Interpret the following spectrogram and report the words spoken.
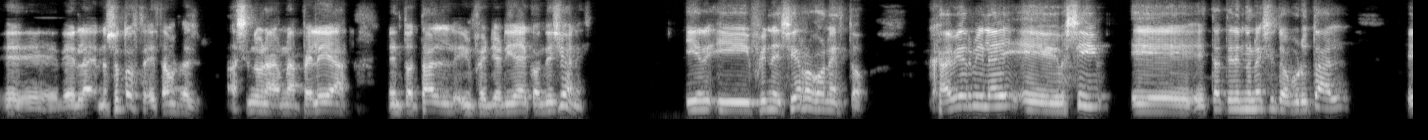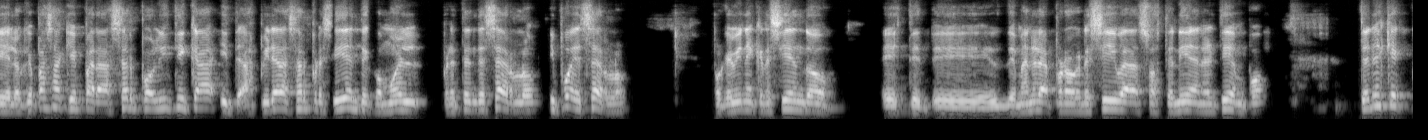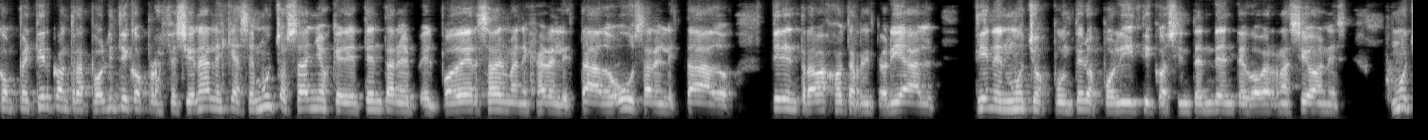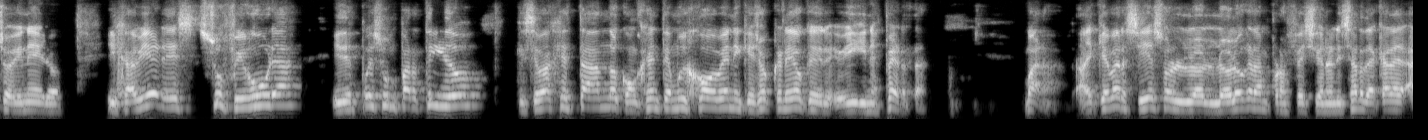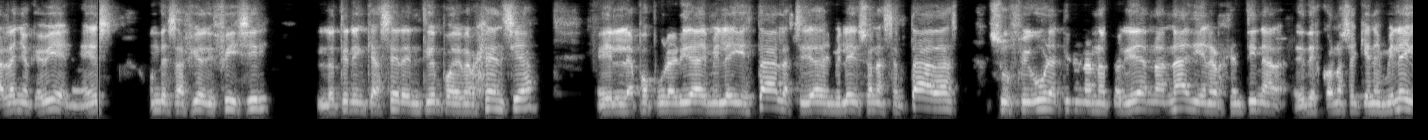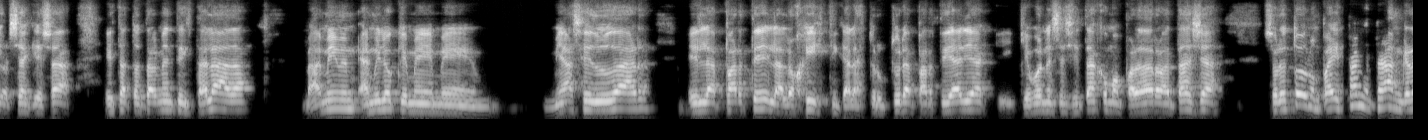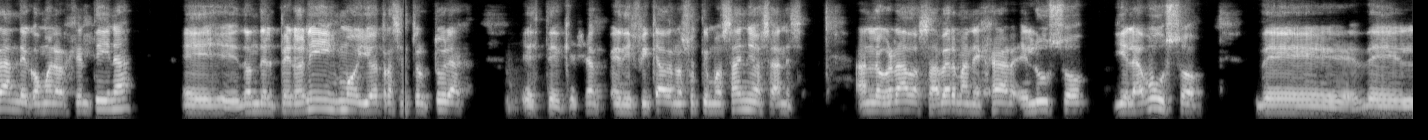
eh, nosotros estamos haciendo una, pelea en total inferioridad de condiciones. Y, cierro con esto. Javier Milei, eh, sí, eh, está teniendo un éxito brutal. Lo que pasa es que para hacer política y aspirar a ser presidente como él pretende serlo, y puede serlo, porque viene creciendo este, de manera progresiva, sostenida en el tiempo, tenés que competir contra políticos profesionales que hace muchos años que detentan el, poder, saben manejar el Estado, usan el Estado, tienen trabajo territorial, tienen muchos punteros políticos, intendentes, gobernaciones, mucho dinero. Y Javier es su figura y después un partido que se va gestando con gente muy joven y que yo creo que inexperta. Bueno, hay que ver si eso lo, logran profesionalizar de acá al año que viene. Es un desafío difícil, lo tienen que hacer en tiempo de emergencia. Eh, la popularidad de mi ley está, las ideas de mi ley son aceptadas, su figura tiene una notoriedad, no, nadie en Argentina eh, desconoce quién es mi ley, o sea que ya está totalmente instalada. A mí, a mí lo que me, me hace dudar es la parte, la logística, la estructura partidaria que vos necesitas como para dar batalla, sobre todo en un país tan, tan grande como la Argentina, eh, donde el peronismo y otras estructuras este, que se han edificado en los últimos años han, han logrado saber manejar el uso y el abuso del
